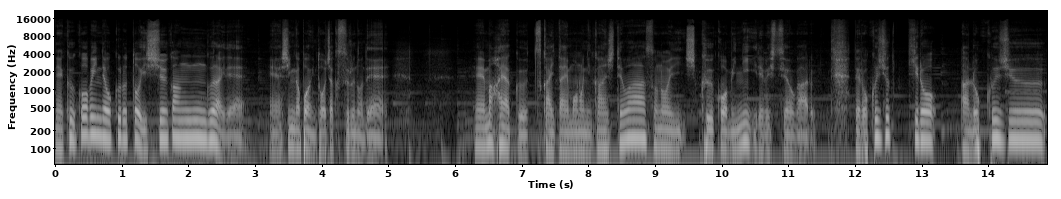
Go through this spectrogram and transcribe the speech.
ね空港便で送ると1週間ぐらいでえシンガポールに到着するので、えー、まあ、早く使いたいものに関してはその空港便に入れる必要がある。で60キロあ60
